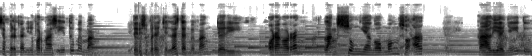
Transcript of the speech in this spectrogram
sebarkan informasi itu memang dari sumber yang jelas dan memang dari orang-orang langsung yang ngomong soal keahliannya itu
